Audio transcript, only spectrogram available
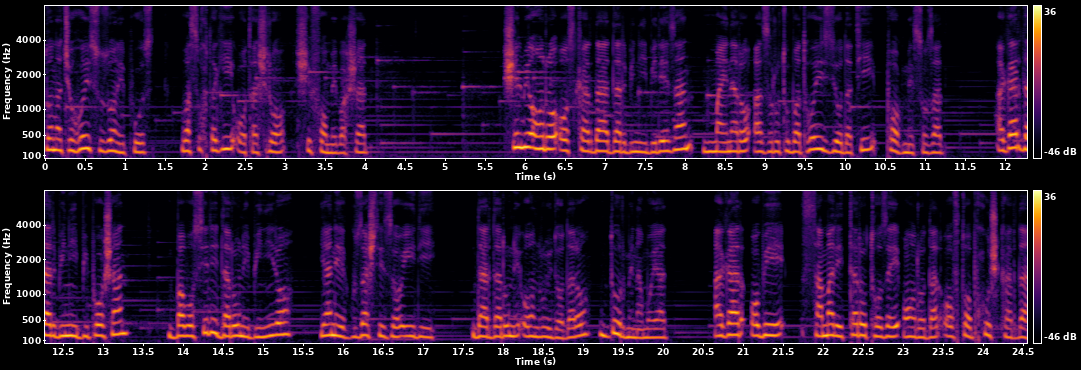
доначаҳои сӯзони пӯст ва сӯхтагии оташро шифо мебахшад шилми онро оз карда дар бинӣ бирезанд майнаро аз рутубатҳои зиёдатӣ пок месозад. Агар дар бинӣ бипошанд бавосири даруни биниро яъне гузашти зоиди дар даруни он рӯйдодаро дур менамояд. Агар оби самари тару тозаи онро дар офтоб хушк карда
